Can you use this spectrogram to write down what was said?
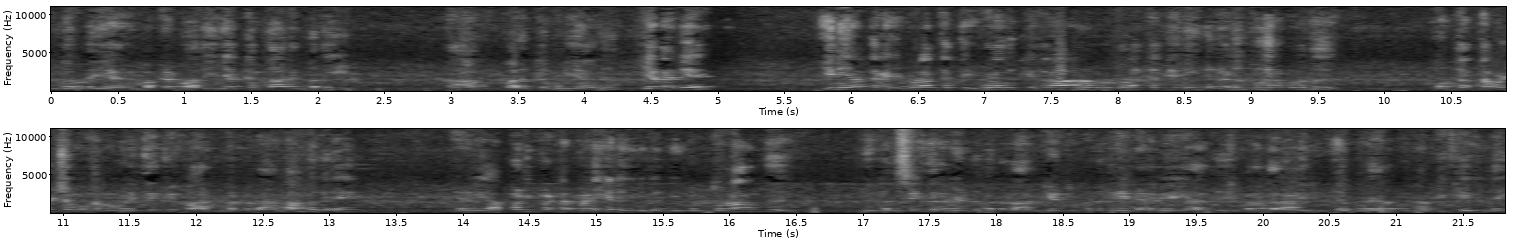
உங்களுடைய மக்கள்வாத இயக்கம் தான் என்பதை மறுக்க முடியாது. எனவே இனி அத்தகைய முழக்கத்தை ஊழலுக்கு எதிரான ஒரு முழக்கத்தை நீங்கள் எழுப்புகிற பொழுது மொத்த தமிழ் சமூகம் உங்களை திரும்பி பார்க்கும் என்று நான் நம்புகிறேன். எனவே அப்படிப்பட்ட பணிகளை இனிமேல் நீங்கள் தொடர்ந்து நீங்கள் செய்திட வேண்டும் என்று நான் கேட்டுக்கொள்கிறேன். எனவே எனக்கு பிறந்த நாளில் எந்த நம்பிக்கை இல்லை.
